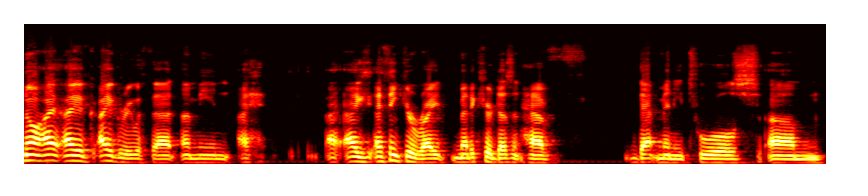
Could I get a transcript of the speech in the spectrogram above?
No, I, I I agree with that. I mean, I I I think you're right. Medicare doesn't have that many tools. Um,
